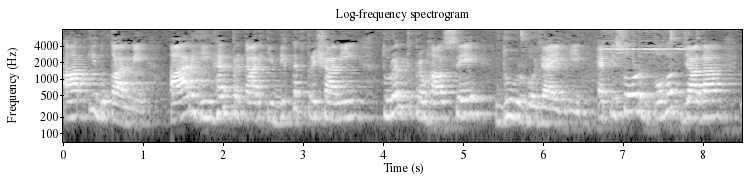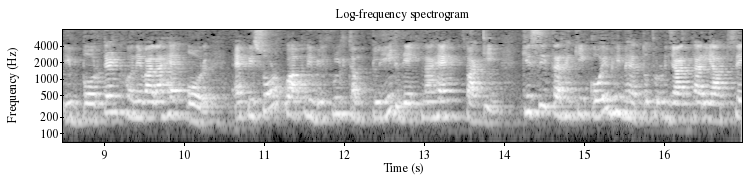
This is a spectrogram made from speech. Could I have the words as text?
आपकी दुकान में आ रही हर प्रकार की दिक्कत परेशानी तुरंत प्रभाव से दूर हो जाएगी। एपिसोड बहुत ज़्यादा इम्पोर्टेंट होने वाला है और एपिसोड को आपने बिल्कुल कंप्लीट देखना है ताकि किसी तरह की कोई भी महत्वपूर्ण जानकारी आपसे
